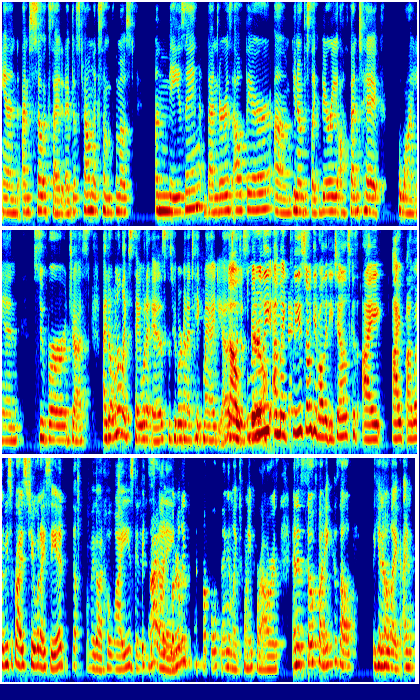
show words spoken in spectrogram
and I'm so excited. I've just found like some of the most amazing vendors out there. Um, you know, just like very authentic Hawaiian super just I don't want to like say what it is because people are gonna take my ideas. No, just literally, I'm like, please don't give all the details because I I I want to be surprised too when I see it. The- oh my god, Hawaii's gonna be stunning. I like literally planned the whole thing in like 24 hours. And it's so funny because I'll, you know, like I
